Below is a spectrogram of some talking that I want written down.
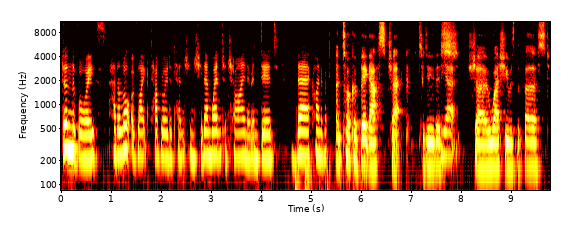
done The Voice, had a lot of, like, tabloid attention, she then went to China and did their kind of a. and took a big ass check to do this Yeah. show where she was the first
